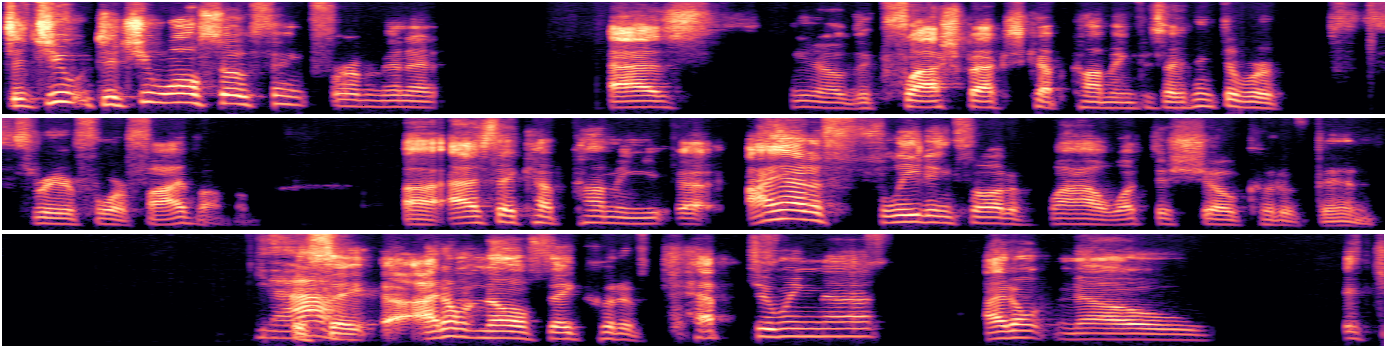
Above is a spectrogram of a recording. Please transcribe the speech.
Did you did you also think for a minute as you know the flashbacks kept coming because I think there were three or four or five of them. Uh, as they kept coming, uh, I had a fleeting thought of, "Wow, what this show could have been." Yeah. If they, I don't know if they could have kept doing that. I don't know. It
